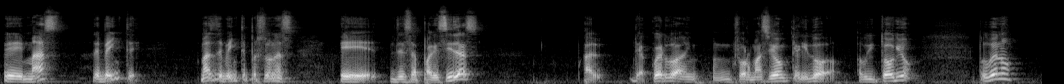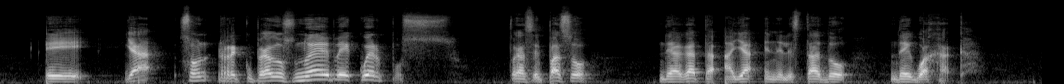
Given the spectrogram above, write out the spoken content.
eh, más de 20, más de 20 personas eh, desaparecidas, de acuerdo a información, querido auditorio. Pues bueno, eh, ya son recuperados nueve cuerpos tras el paso de Agata allá en el estado de Oaxaca.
